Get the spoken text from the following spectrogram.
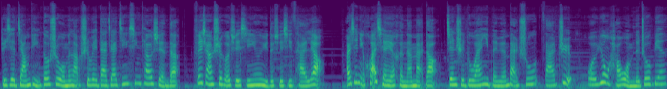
这些奖品都是我们老师为大家精心挑选的， 非常适合学习英语的学习材料，而且你花钱也很难买到。坚持读完一本原版书、杂志，或用好我们的周边。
